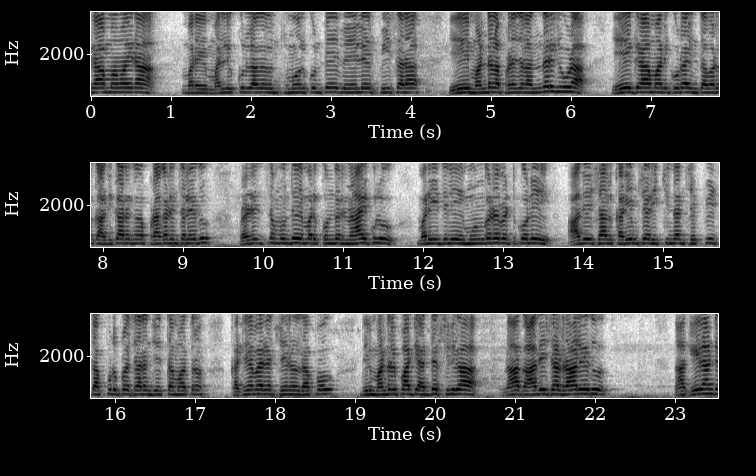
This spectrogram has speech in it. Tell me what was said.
గ్రామమైనా మరి మల్లికుల్ల నుంచి మోలుకుంటే వేలేరు పీసర ఏ మండల ప్రజలందరికీ కూడా ఏ గ్రామానికి కూడా ఇంతవరకు అధికారికంగా ప్రకటించలేదు. ప్రకటించక ముందే మరి కొందరు నాయకులు మరి దీన్ని ముంగట పెట్టుకొని ఆదేశాలు కడియంసేరు ఇచ్చిందని చెప్పి తప్పుడు ప్రచారం చేస్తే మాత్రం కఠినమైన చర్యలు తప్పవు. దీని మండల పార్టీ అధ్యక్షునిగా నాకు ఆదేశాలు రాలేదు. నాకు ఎలాంటి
